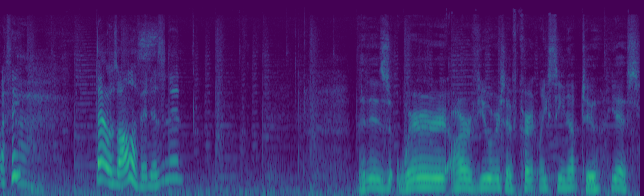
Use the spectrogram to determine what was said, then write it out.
I think that was all of it, isn't it? That is where our viewers have currently seen up to. Yes.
